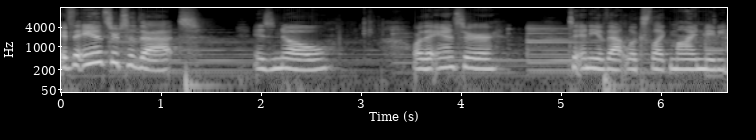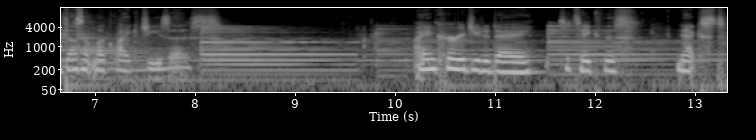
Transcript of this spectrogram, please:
If the answer to that is no, or the answer to any of that looks like mine maybe doesn't look like Jesus, I encourage you today to take this next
